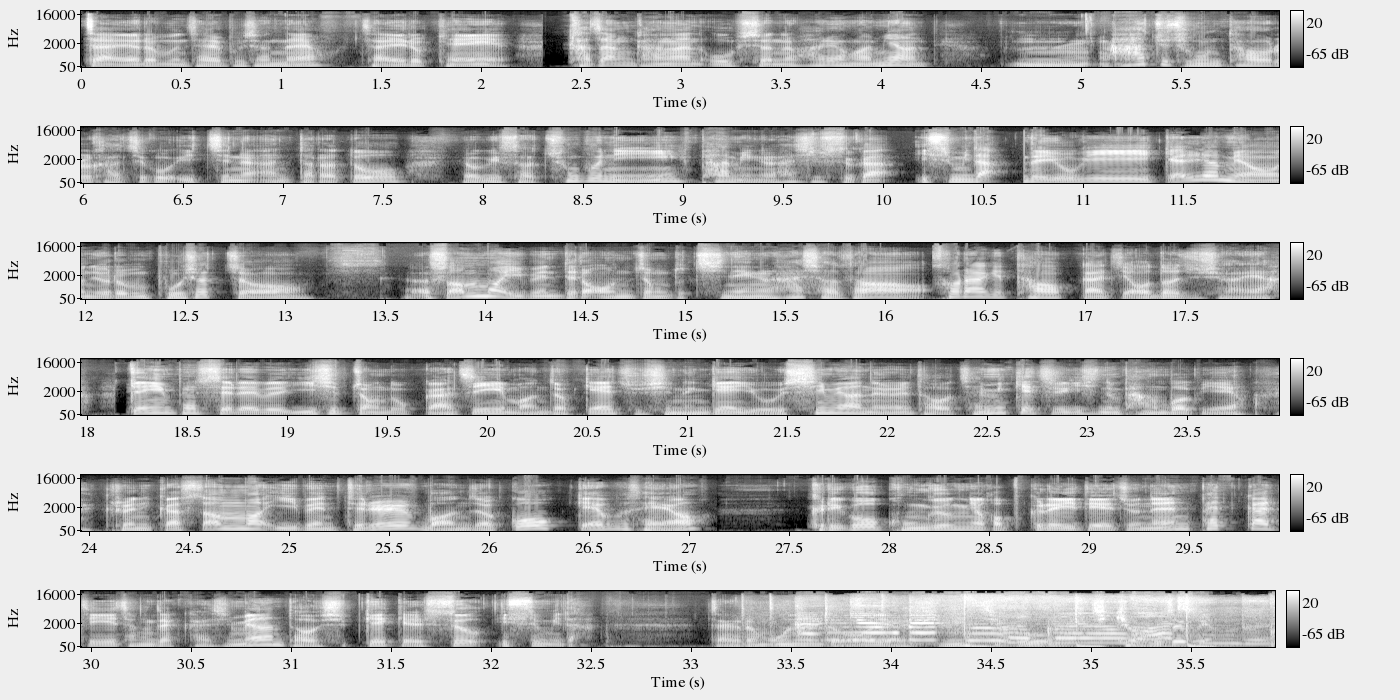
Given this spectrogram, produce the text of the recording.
자, 여러분 잘 보셨나요? 자, 이렇게 가장 강한 옵션을 활용하면 음, 아주 좋은 타워를 가지고 있지는 않더라도 여기서 충분히 파밍을 하실 수가 있습니다. 근데 여기 깨려면 여러분 보셨죠? 어, 썸머 이벤트를 어느 정도 진행을 하셔서 소라기 타워까지 얻어주셔야 게임 패스 레벨 20 정도까지 먼저 깨주시는 게 요 시면을 더 재밌게 즐기시는 방법이에요. 그러니까 썸머 이벤트를 먼저 꼭 깨보세요. 그리고 공격력 업그레이드 해주는 펫까지 장착하시면 더 쉽게 깰 수 있습니다. 자, 그럼 오늘도 열심히 지고 지켜보자고요.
